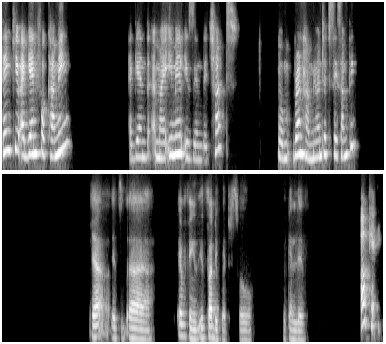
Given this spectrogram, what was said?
Thank you again for coming. Again, my email is in the chat. So Branham, you wanted to say something? Yeah, it's uh, everything, it's adequate, so you can live. Okay.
